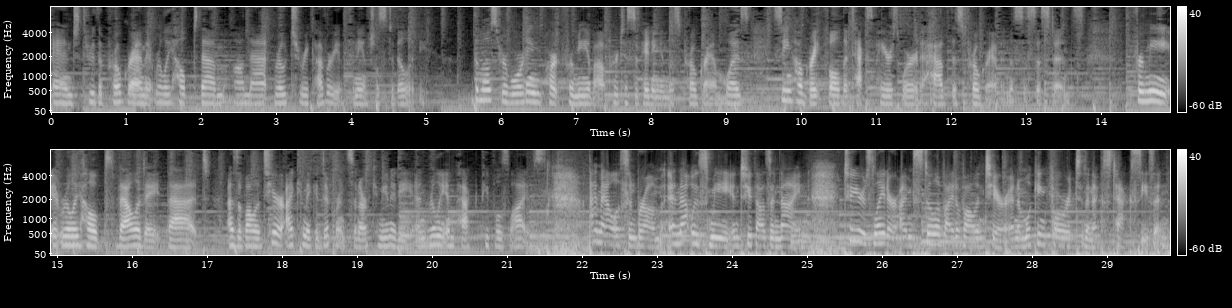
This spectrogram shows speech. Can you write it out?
and through the program, it really helped them on that road to recovery of financial stability. The most rewarding part for me about participating in this program was seeing how grateful the taxpayers were to have this program and this assistance. For me, it really helps validate that as a volunteer, I can make a difference in our community and really impact people's lives. I'm Allison Brum, and that was me in 2009. Two years later, I'm still a VITA volunteer, and I'm looking forward to the next tax season.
